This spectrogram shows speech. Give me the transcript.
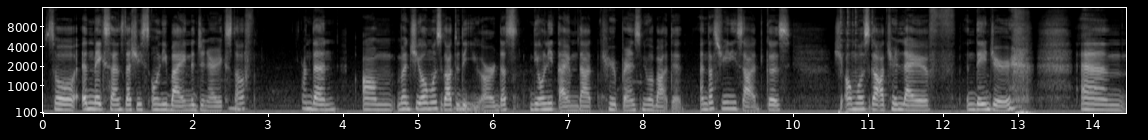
So it makes sense that she's only buying the generic stuff. And then um when she almost got to the ER, that's the only time that her parents knew about it. And that's really sad because she almost got her life in danger. and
